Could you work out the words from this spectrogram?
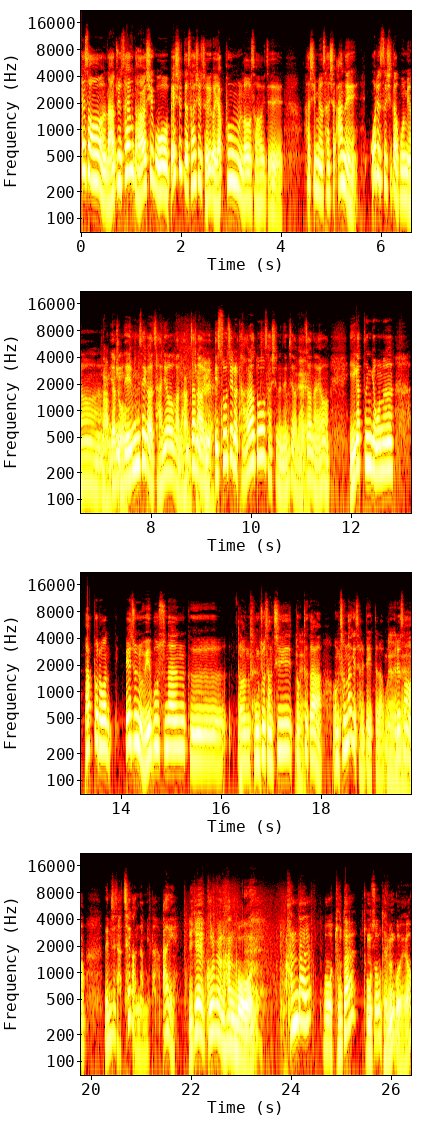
해서 나중에 사용 다 하시고 빼실 때 사실 저희가 약품을 넣어서 이제 하시면 사실 안에 오래 쓰시다 보면 남죠. 약 냄새가 잔여가 남죠, 나잖아요. 예. SOG를 달아도 사실은 냄새가 예. 나잖아요. 이 같은 경우는 밖으로 빼주는 외부 순환 그 그런 공조 장치 덕트가 엄청나게 잘 돼 있더라고요. 네, 그래서 냄새 자체가 안 납니다. 아예. 이게 그러면 한 뭐 한 달, 뭐 두 달 정도 써도 되는 거예요?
